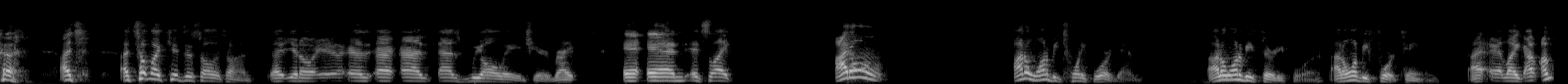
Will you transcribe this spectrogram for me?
I, I tell my kids this all the time uh, you know as, as, as we all age here right and, and it's like I don't I don't want to be 24 again. I don't want to be 34. I don't want to be 14. I, I like I'm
